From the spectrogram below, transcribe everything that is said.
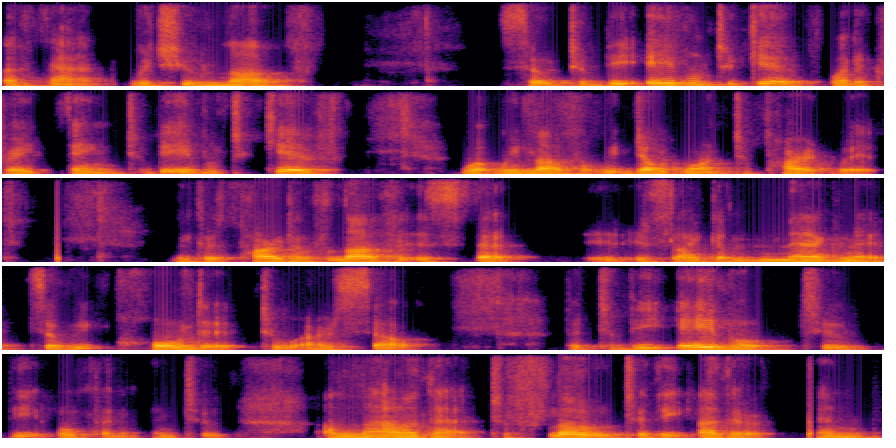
of that which you love. So to be able to give, what a great thing, to be able to give what we love, what we don't want to part with. Because part of love is that it's like a magnet, so we hold it to ourselves. But to be able to be open and to allow that to flow to the other and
